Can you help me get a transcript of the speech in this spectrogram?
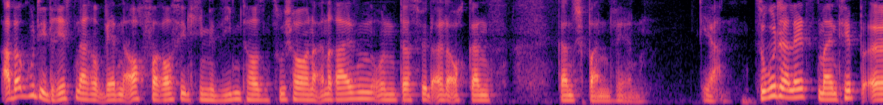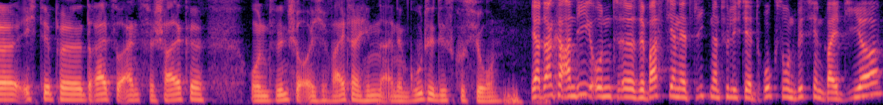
Aber gut, die Dresdner werden auch voraussichtlich mit 7000 Zuschauern anreisen und das wird halt auch ganz, ganz spannend werden. Ja, zu guter Letzt mein Tipp. Äh, ich tippe 3 zu 1 für Schalke und wünsche euch weiterhin eine gute Diskussion. Ja, danke Andi und äh, Sebastian, jetzt liegt natürlich der Druck so ein bisschen bei dir.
